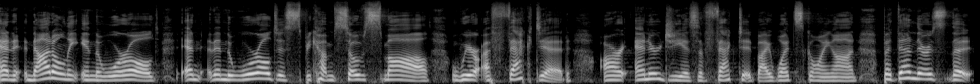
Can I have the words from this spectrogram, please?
and not only in the world, and, and the world has become so small, we're affected. Our energy is affected by what's going on. But then there's the,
